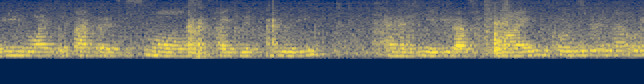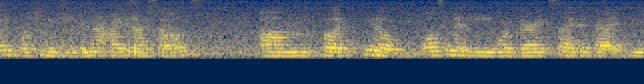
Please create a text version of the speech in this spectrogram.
we like the fact that it's a small, tight-knit community. And maybe that's why the code is written that way. Unfortunately, we did not write it ourselves. Um, but, you know, ultimately, we're very excited that you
